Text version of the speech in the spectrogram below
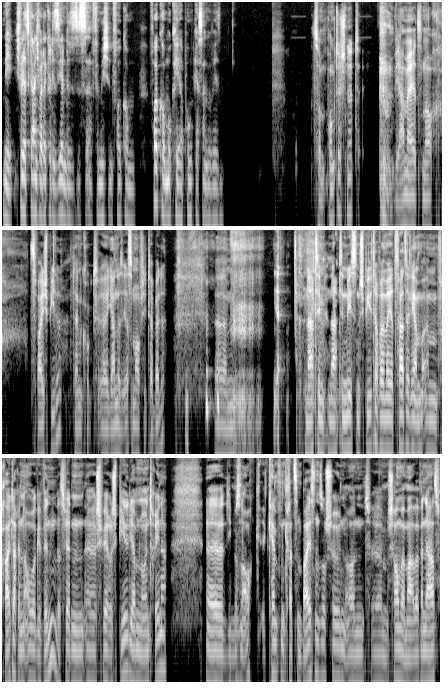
nee, ich will jetzt gar nicht weiter kritisieren. Das ist äh, für mich ein vollkommen, vollkommen okayer Punkt gestern gewesen. Zum Punkteschnitt. Wir haben ja jetzt noch zwei Spiele. Dann guckt äh, Jan das erste Mal auf die Tabelle. ähm, ja. nach, dem, nach dem nächsten Spieltag, weil wir jetzt tatsächlich am, am Freitag in Aue gewinnen. Das wird ein äh, schweres Spiel. Die haben einen neuen Trainer. Äh, die müssen auch kämpfen, kratzen, beißen so schön und ähm, schauen wir mal. Aber wenn der HSV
